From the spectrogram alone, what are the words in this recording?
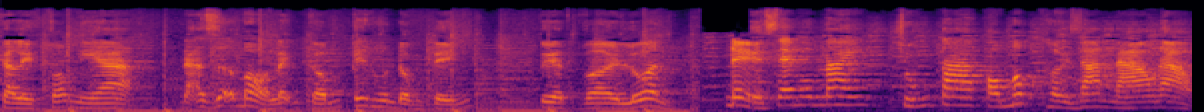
California đã dỡ bỏ lệnh cấm kết hôn đồng tính. Tuyệt vời luôn. Để xem hôm nay chúng ta có mốc thời gian nào nào.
